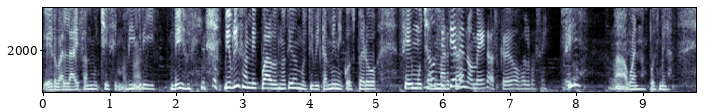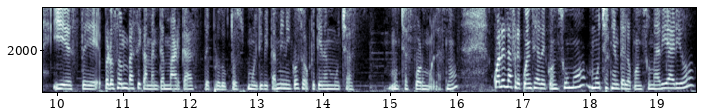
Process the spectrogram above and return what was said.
Herbalife, han muchísimos. ¿no? Vibri. Vibri. Vibri son licuados, no tienen multivitamínicos, pero sí hay muchas No, sí marcas. tienen omegas, creo, o algo así. Sí. Digo, no ah, sé. bueno, pues mira. Y este, pero son básicamente marcas de productos multivitamínicos o que tienen muchas, muchas fórmulas, ¿no? ¿Cuál es la frecuencia de consumo? Mucha gente lo consume a diario.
